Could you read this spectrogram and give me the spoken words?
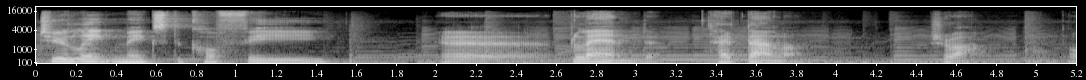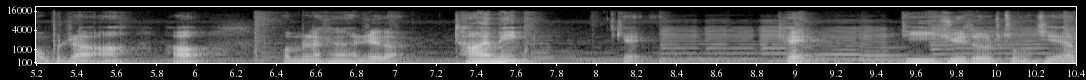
Too late makes the coffee 呃 bland 太淡了，是吧？我不知道啊。好，我们来看看这个 timing。OK OK，第一句都是总结，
